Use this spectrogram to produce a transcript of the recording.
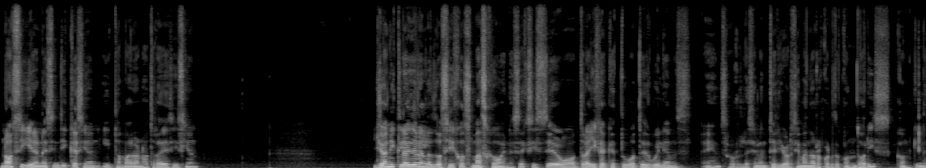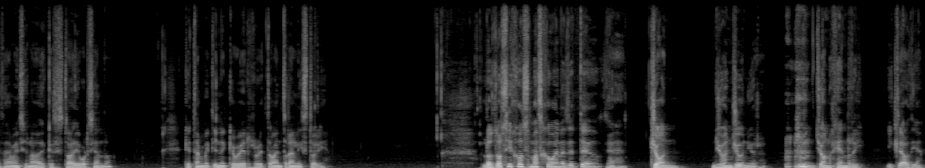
no siguieron esa indicación y tomaron otra decisión. John y Claudia eran los dos hijos más jóvenes. Existe otra hija que tuvo Ted Williams en su relación anterior, si mal no recuerdo, con Doris, con quien les había mencionado de que se estaba divorciando, que también tiene que ver, ahorita va a entrar en la historia. Los dos hijos más jóvenes de Ted, John John Jr., John Henry y Claudia,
